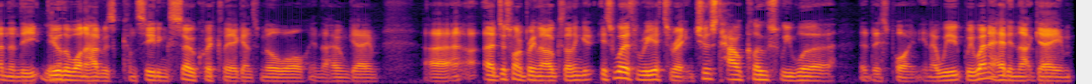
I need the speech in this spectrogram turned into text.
and then the, the yeah. other one I had was conceding so quickly against Millwall in the home game. Uh, I just want to bring that up because I think it's worth reiterating just how close we were at this point. You know, we, we went ahead in that game.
